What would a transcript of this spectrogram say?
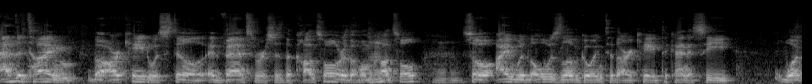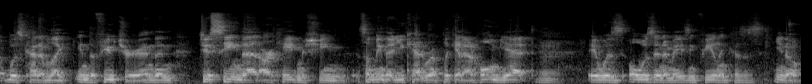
at the time the arcade was still advanced versus the console or the home mm -hmm. console. Mm -hmm. So I would always love going to the arcade to kind of see what was kind of like in the future and then just seeing that arcade machine something that you can't replicate at home yet it was always an amazing feeling because you know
